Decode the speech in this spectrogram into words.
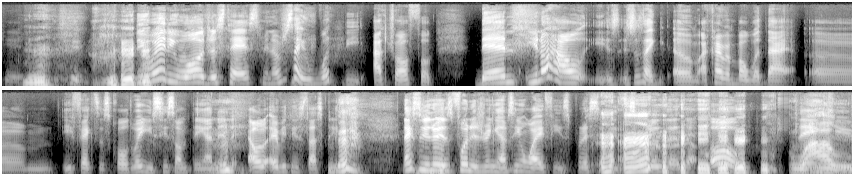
here. the way the wall just tears me, I was just like, what the actual fuck? Then you know how it's, it's just like um I can't remember what that um effect is called when you see something and then all everything starts clicking. Next thing you know, his phone is ringing. I'm seeing wifey is pressing it. It's closed. Oh, thank wow. you.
